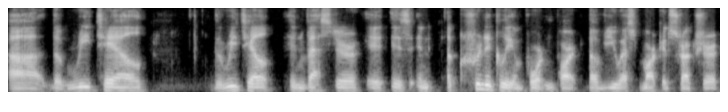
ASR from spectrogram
Uh, the retail, the retail investor is a critically important part of U.S. market structure.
